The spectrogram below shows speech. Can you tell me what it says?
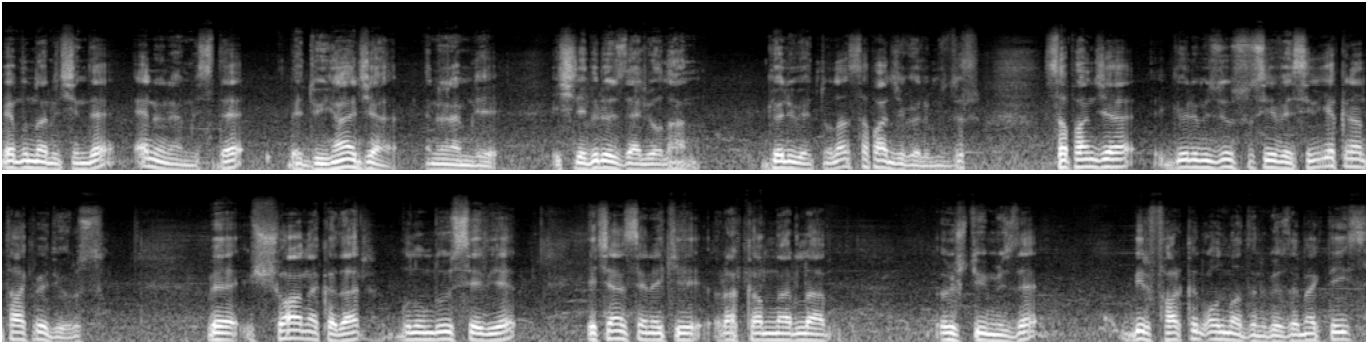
Ve bunların içinde en önemlisi de ve dünyaca en önemli içte bir özelliği olan göl hüviyetli olan Sapanca Gölümüzdür. Sapanca Gölümüzün su seviyesini yakından takip ediyoruz. Ve şu ana kadar bulunduğu seviye geçen seneki rakamlarla ölçtüğümüzde bir farkın olmadığını gözlemekteyiz.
